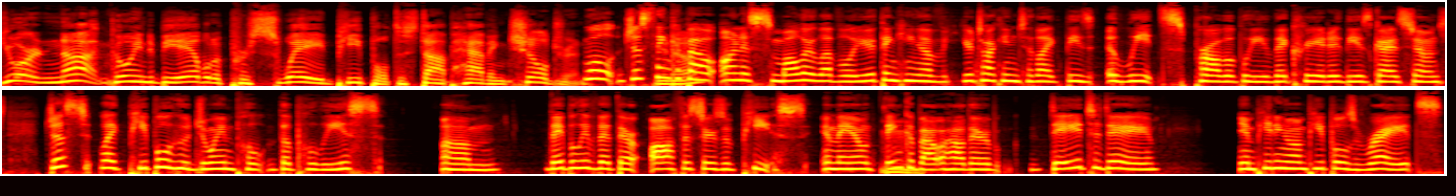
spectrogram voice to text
you're not going to be able to persuade people to stop having children? Well, just think You know? about on a smaller level. You're thinking of you're talking to like these elites probably that created these guide stones. Just like people who join pol- the police, um, they believe that they're officers of peace, and they don't think about how they're day to day impeding on people's rights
